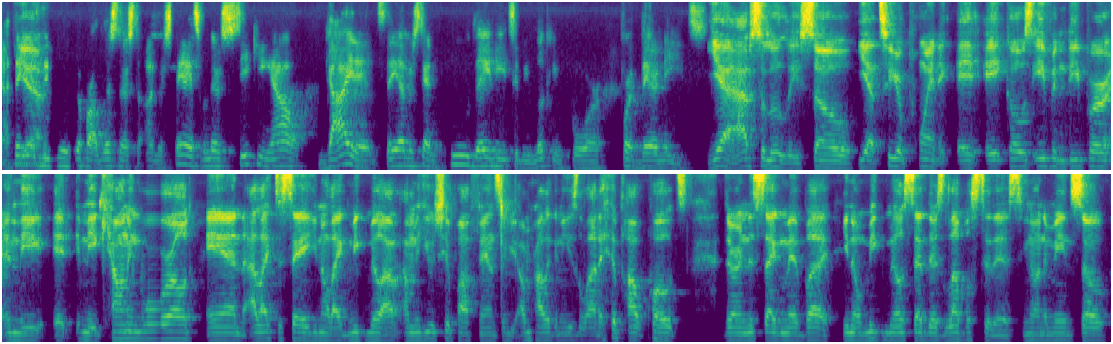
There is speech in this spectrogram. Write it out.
I think yeah. it'd be good for our listeners to understand understands when they're seeking out guidance, they understand who they need to be looking for for their needs. Yeah, absolutely. So yeah, to your point, it, it, it goes even deeper in the in the accounting world. And I like to say, you know, like Meek Mill, I'm a huge hip hop fan, so I'm probably going to use a lot of hip hop quotes during this segment. But you know, Meek Mill said there's levels to this. You know what I mean? So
